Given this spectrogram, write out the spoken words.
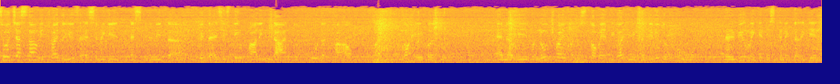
So just now we tried to use the excavator with the existing piling done to pull the car out, but not able to. And uh, we have no choice but to stop it because if we continue to pull, the wheel may get disconnected again.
